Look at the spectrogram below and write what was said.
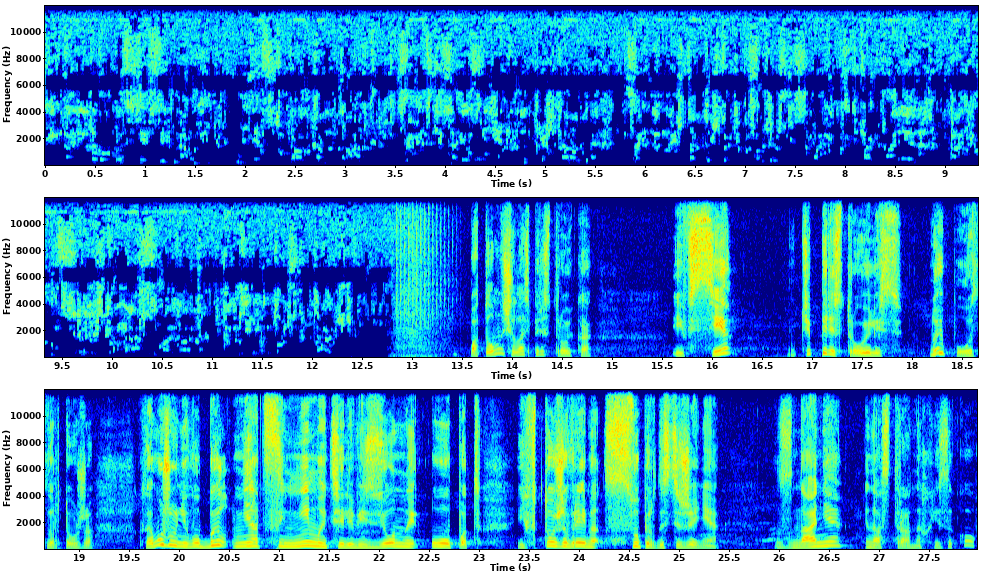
игнорировал все сигналы, не вступал в контакт, Потом началась перестройка. И все ну, типа перестроились. Ну и Познер тоже. К тому же у него был неоценимый телевизионный опыт и в то же время супер достижение – знание иностранных языков.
